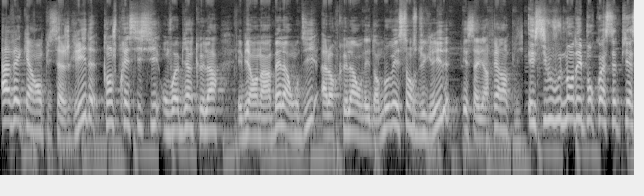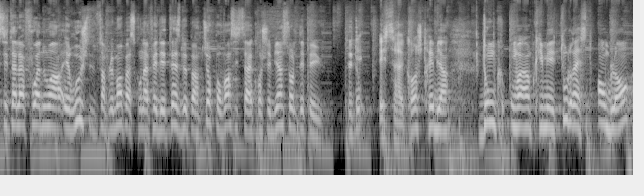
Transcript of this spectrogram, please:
avec un remplissage grid. Quand je presse ici, on voit bien que là, eh bien, on a un bel arrondi, alors que là, on est dans le mauvais sens du grid et ça vient faire un pli. Et si vous vous demandez pourquoi cette pièce est à la fois noire et rouge, c'est tout simplement parce qu'on a fait des tests de peinture pour voir si ça accrochait bien sur le TPU. C'est tout. Et, et ça accroche très bien. Donc, on va imprimer tout le reste en blanc.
